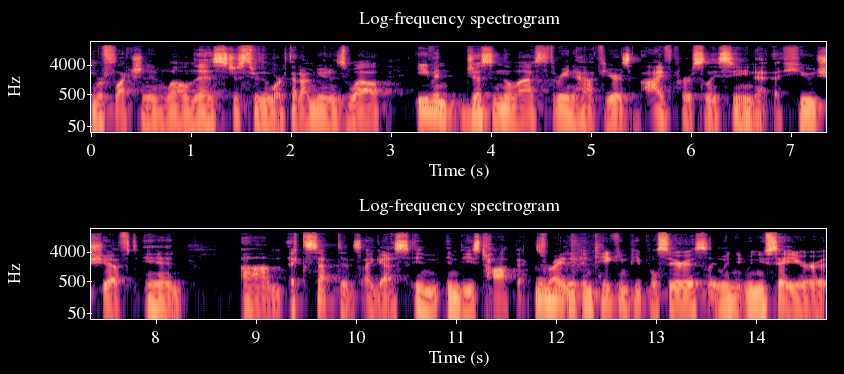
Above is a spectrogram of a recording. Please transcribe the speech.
reflection and wellness, just through the work that I'm doing as well. Even just in the last three and a half years, I've personally seen a, a huge shift in um, acceptance, I guess, in in these topics, mm-hmm. right? And, and, taking people seriously when when you say you're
